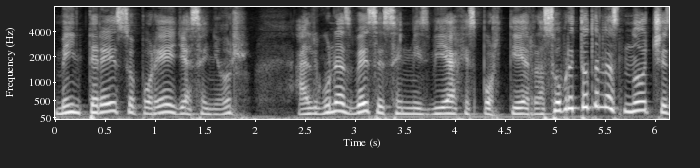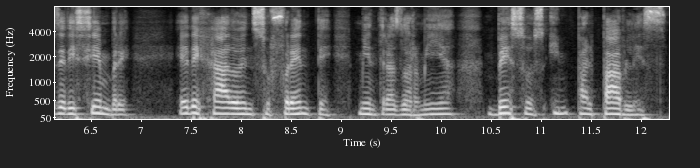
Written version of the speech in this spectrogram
Me intereso por ella, Señor. Algunas veces en mis viajes por tierra, sobre todo en las noches de diciembre, he dejado en su frente, mientras dormía, besos impalpables.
